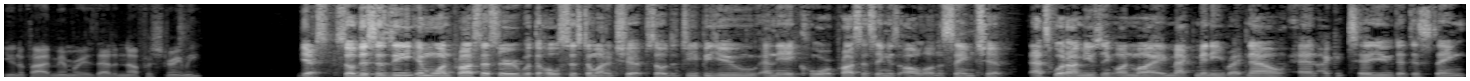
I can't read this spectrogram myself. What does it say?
unified memory. Is that enough for streaming? Yes. So this is the M1 processor with the whole system on a chip. So the GPU and the 8 core processing is all on the same chip. That's what I'm using on my Mac Mini right now. And I can tell you that this thing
